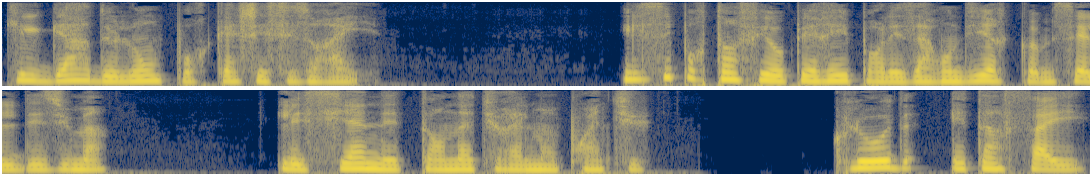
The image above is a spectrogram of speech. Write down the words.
qu'il garde long pour cacher ses oreilles. Il s'est pourtant fait opérer pour les arrondir comme celles des humains, les siennes étant naturellement pointues. Claude est un faillé.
